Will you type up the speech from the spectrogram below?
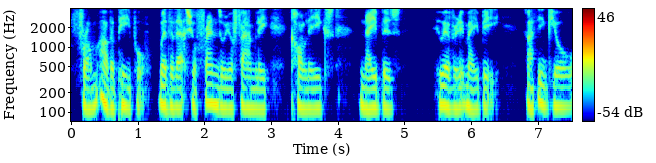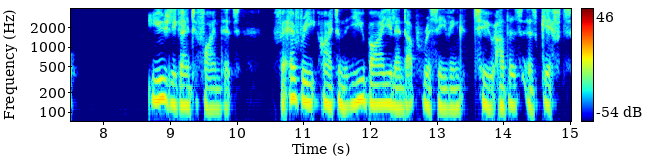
from other people, whether that's your friends or your family, colleagues, neighbours, whoever it may be. I think you're usually going to find that for every item that you buy, you'll end up receiving two others as gifts.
